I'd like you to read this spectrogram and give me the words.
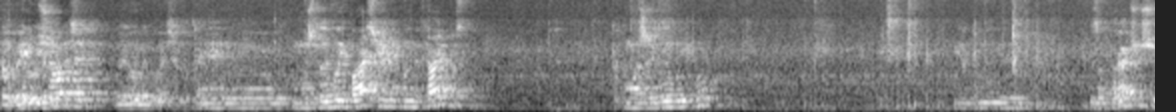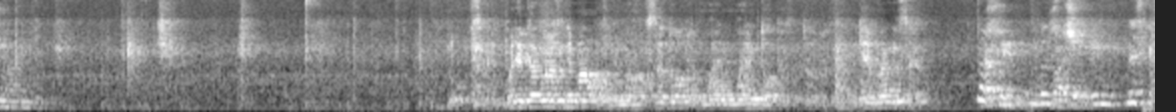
Ви його не бачили? ви? Його не бачили. так? Е, Можливо, і бачив, я не пам'ятаю просто. Так можливо, і був. Я думаю, заперечую, що його не було. Бодікамера знімала, знімала, все добре, маємо, маємо докази. Добре. Є в мене все. Дякую. Боже, Бачимо. Наступне.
